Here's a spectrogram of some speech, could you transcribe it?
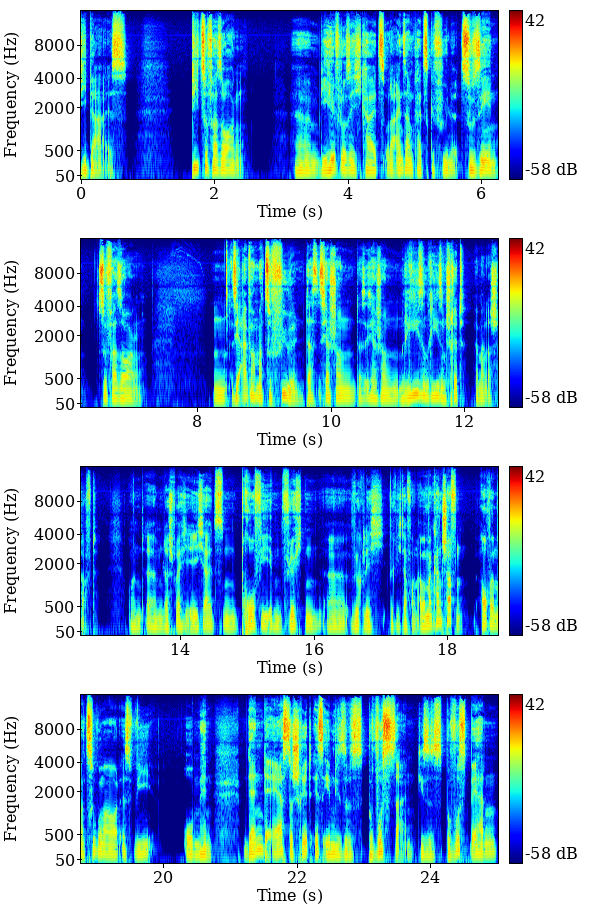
die da ist, die zu versorgen, ähm, die Hilflosigkeits- oder Einsamkeitsgefühle zu sehen, zu versorgen, hm, sie einfach mal zu fühlen, das ist ja schon, das ist ja schon ein riesen, riesen Schritt, wenn man das schafft. Und ähm, da spreche ich als ein Profi im Flüchten äh, wirklich, wirklich davon. Aber man kann es schaffen, auch wenn man zugemauert ist wie oben hin. Denn der erste Schritt ist eben dieses Bewusstsein, dieses Bewusstwerden,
